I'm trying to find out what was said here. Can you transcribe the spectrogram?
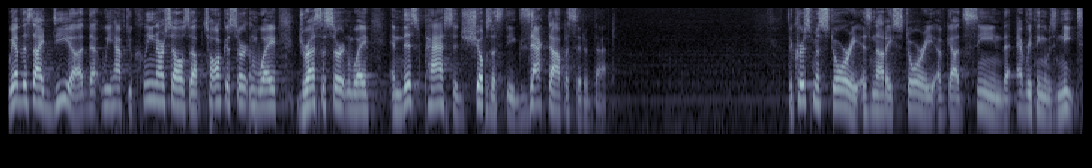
We have this idea that we have to clean ourselves up, talk a certain way, dress a certain way, and this passage shows us the exact opposite of that. The Christmas story is not a story of God seeing that everything was neat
